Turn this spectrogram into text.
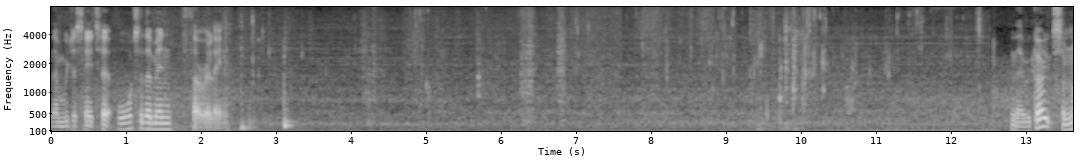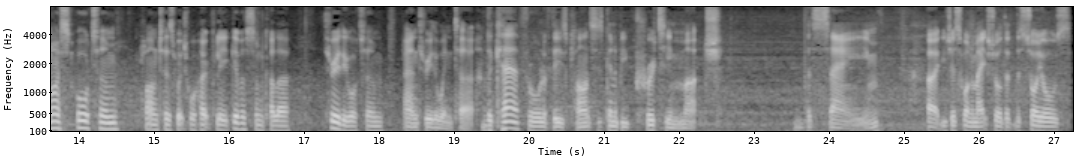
And then we just need to water them in thoroughly. And there we go, some nice autumn planters which will hopefully give us some colour through the autumn and through the winter. The care for all of these plants is going to be pretty much the same. Uh, you just want to make sure that the soil's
